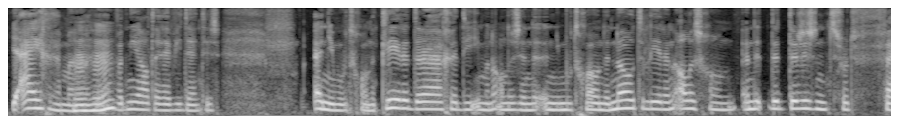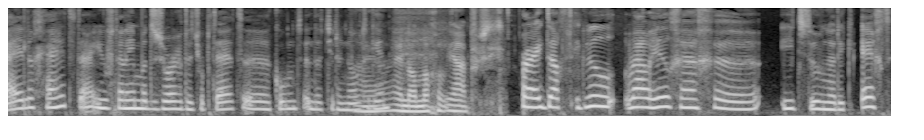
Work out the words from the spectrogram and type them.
je eigen gaan maken. Mm -hmm. Wat niet altijd evident is. En je moet gewoon de kleren dragen die iemand anders... en, de, en je moet gewoon de noten leren en alles gewoon... En de, de, er is een soort veiligheid daar. Je hoeft alleen maar te zorgen dat je op tijd uh, komt... en dat je de noten oh ja, kent. En dan nog, ja, precies. Maar ik dacht, ik wil, wou heel graag uh, iets doen... dat ik echt,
